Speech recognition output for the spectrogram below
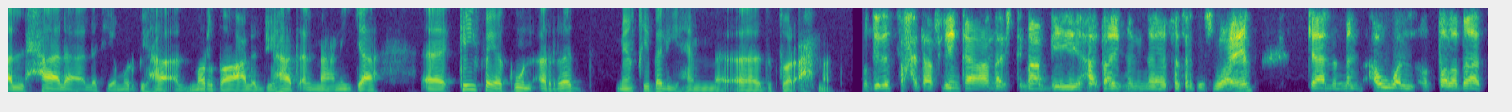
الحالة التي يمر بها المرضى على الجهات المعنية كيف يكون الرد من قبلهم دكتور أحمد؟ مديريه صحة عفرين كان عندنا اجتماع بهاتاي من فترة أسبوعين كان من أول الطلبات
